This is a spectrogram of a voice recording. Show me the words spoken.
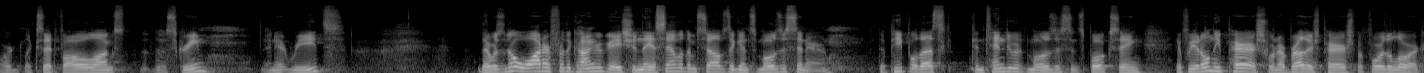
or like I said, follow along the screen, and it reads There was no water for the congregation. They assembled themselves against Moses and Aaron. The people thus contended with Moses and spoke, saying, If we had only perished when our brothers perished before the Lord,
